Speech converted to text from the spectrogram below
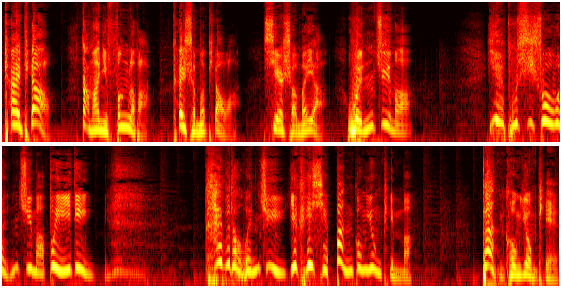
开票？大妈，你疯了吧？开什么票啊？写什么呀？文具吗？也不是说文具嘛，不一定。开不到文具，也可以写办公用品嘛。办公用品。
